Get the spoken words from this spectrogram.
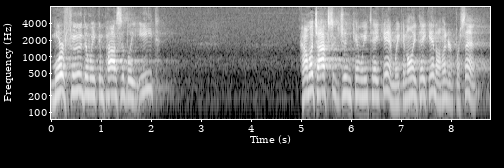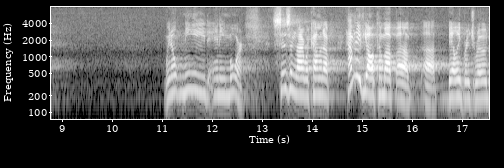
more food than we can possibly eat? How much oxygen can we take in? We can only take in 100%. We don't need any more. Susan and I were coming up. How many of y'all come up uh, uh, Bailey Bridge Road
